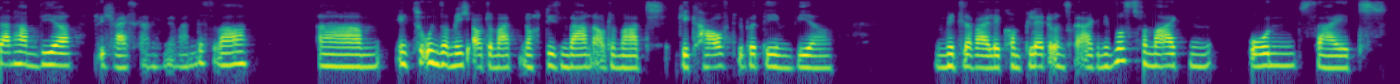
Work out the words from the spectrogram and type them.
Dann haben wir, ich weiß gar nicht mehr, wann das war, ähm, zu unserem Milchautomat noch diesen Warenautomat gekauft, über dem wir mittlerweile komplett unsere eigene Wurst vermarkten und seit,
